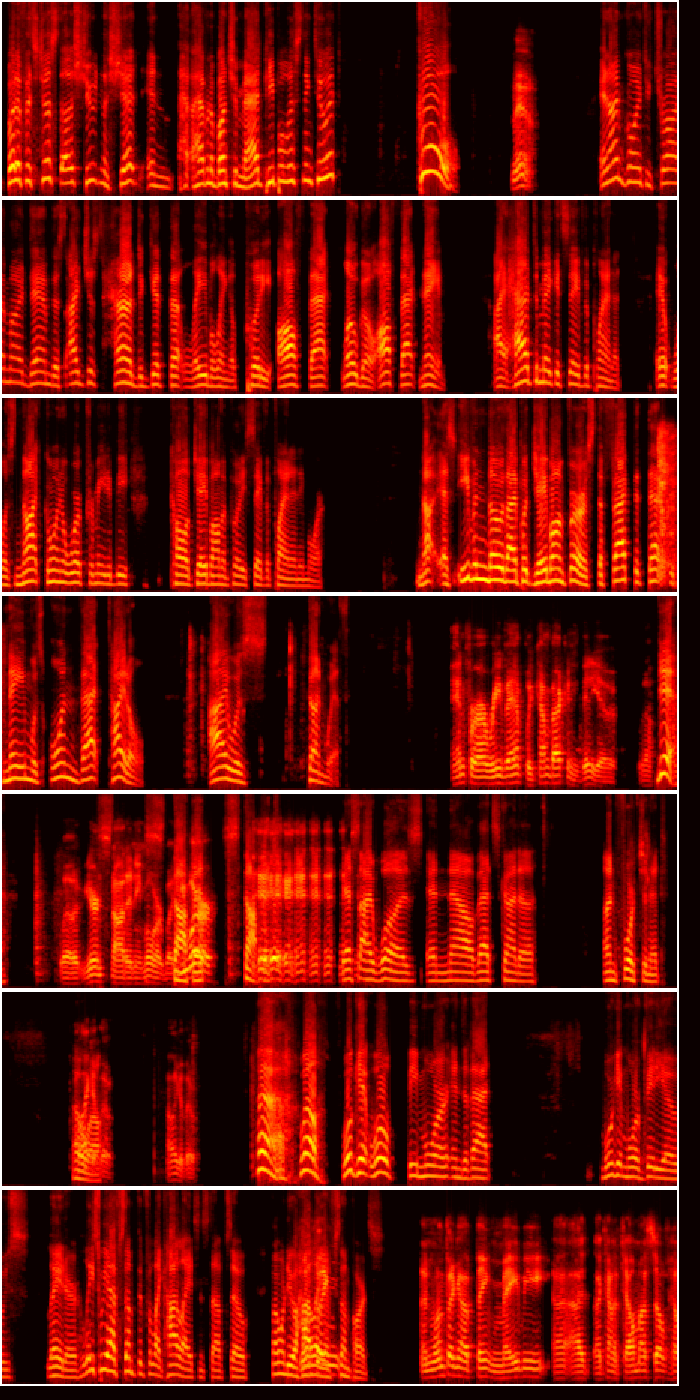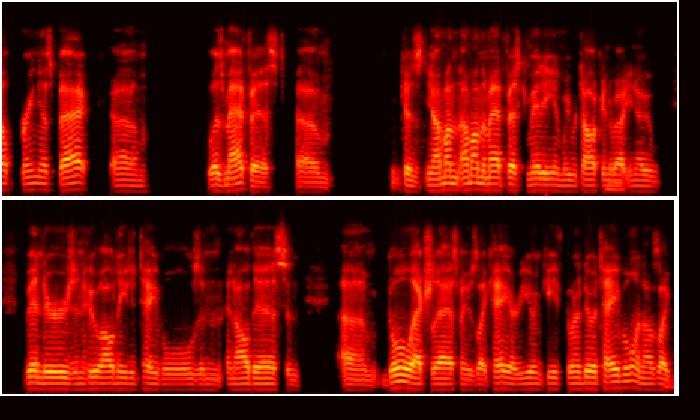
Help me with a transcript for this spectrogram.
But if it's just us shooting the shit and ha- having a bunch of mad people listening to it, cool. Yeah. And I'm going to try my damnedest. I just had to get that labeling of putty off that logo, off that name. I had to make it save the planet. It was not going to work for me to be called J Bomb and Putty Save the Planet anymore. Not as even though that I put J Bomb first, the fact that that name was on that title, I was done with. And for our revamp, we come back in video. Well, yeah. Well, you're not anymore, but Stop you were. It. Stop it. yes, I was, and now that's kind of unfortunate. Oh, I like oh, well. I like it though. Ah, well, we'll get we'll be more into that. We'll get more videos later. At least we have something for like highlights and stuff. So if I want to do a one highlight thing, of some parts. And one thing I think maybe I, I, I kind of tell myself help bring us back. Um, was MadFest. Um, because you know I'm on I'm on the MadFest committee, and we were talking mm-hmm. about you know vendors and who all needed tables and and all this. And um, Goal actually asked me, he was like, "Hey, are you and Keith going to do a table?" And I was like,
